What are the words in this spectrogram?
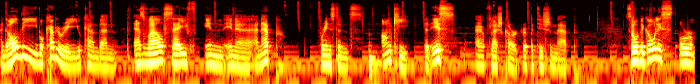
And all the vocabulary you can then as well save in, in a, an app, for instance, Anki, that is a flashcard repetition app. So the goal is, or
